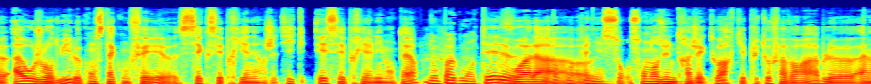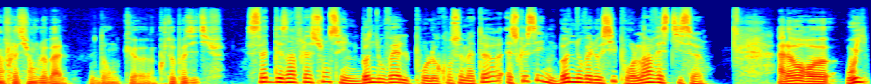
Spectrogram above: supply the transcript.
euh, à aujourd'hui, le constat qu'on fait, euh, c'est que ces prix énergétiques et ces prix alimentaires n'ont pas augmenté. Euh, voilà, sont, sont, dans une trajectoire qui est plutôt favorable à l'inflation globale. Donc plutôt positif. Cette désinflation, c'est une bonne nouvelle pour le consommateur. Est-ce que c'est une bonne nouvelle aussi pour l'investisseur? Alors euh, oui,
